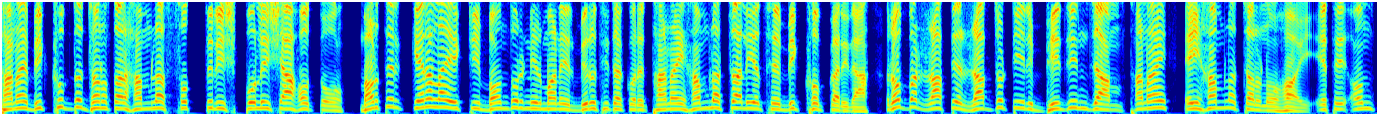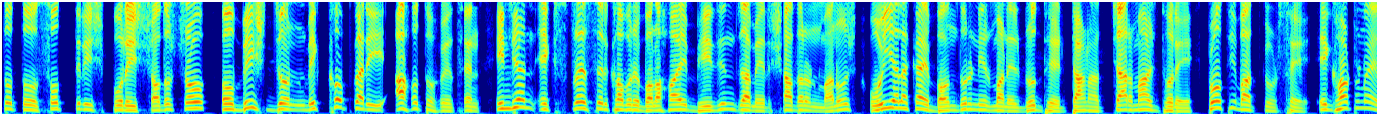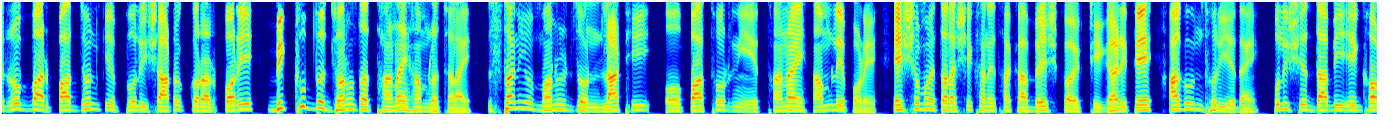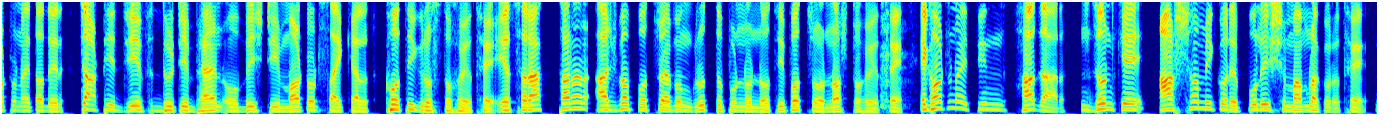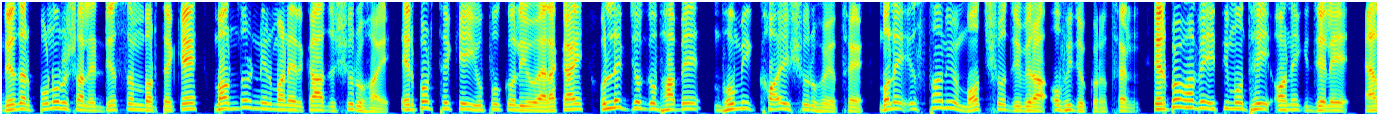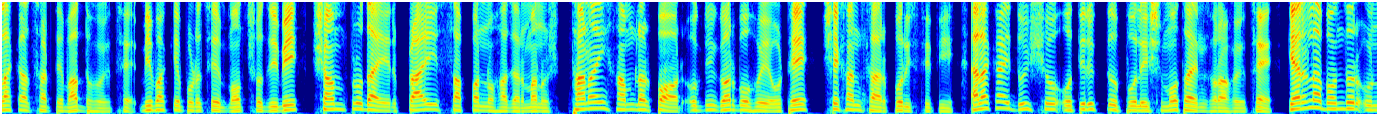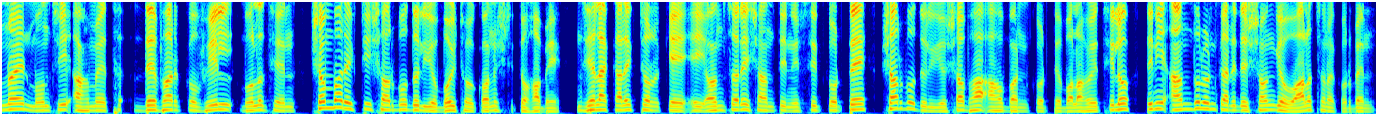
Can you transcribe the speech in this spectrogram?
থানায় বিক্ষুব্ধ জনতার হামলা ছত্রিশ পুলিশ আহত। ভারতের কেরালায় একটি বন্দর নির্মাণের বিরোধিতা করে থানায় হামলা চালিয়েছে বিক্ষোভকারীরা। রোববার রাতে রাজ্যটির ভিজিনজাম থানায় এই হামলা চালানো হয়। এতে অন্তত ছত্রিশ পুলিশ সদস্য ও ২০ জন বিক্ষোভকারী আহত হয়েছেন। ইন্ডিয়ান এক্সপ্রেসের খবরে বলা হয়, ভিজিনজামের সাধারণ মানুষ ওই এলাকায় বন্দর নির্মাণের বিরুদ্ধে টানা চার মাস ধরে প্রতিবাদ করছে। এ ঘটনায় রোববার পাঁচজনকে পুলিশ আটক করার পরে বিক্ষুব্ধ জনতা থানায় হামলা চালায়। স্থানীয় মানুষজন लाठी ও পাথর নিয়ে থানায় হামলে পড়ে। এ সময় তারা সেখানে থাকা বেশ কয়েকটি গাড়িতে আগুন ধরিয়ে দেয়। পুলিশের দাবি, এ ঘটনায় তাদের চারটি জিপ দুইটি ভ্যান ও বিশটি মোটর সাইকেল ক্ষতিগ্রস্ত হয়েছে। এছাড়া থানার আসবাবপত্র এবং গুরুত্বপূর্ণ নথিপত্র নষ্ট হয়েছে। এ ঘটনায় তিন হাজার জনকে আসামি করে পুলিশ মামলা করেছে। দুই হাজার পনেরো সালের ডিসেম্বর থেকে বন্দর নির্মাণের কাজ শুরু হয়। এরপর থেকেই উপকূলীয় এলাকায় উল্লেখযোগ্যভাবে ভূমি ক্ষয় শুরু হয়েছে বলে স্থানীয় মৎস্যজীবীরা অভিযোগ করেছেন। এর প্রভাবে ইতিমধ্যেই অনেক জেলে এলাকা ছাড়তে বাধ্য হয়েছে। বিভাগে পড়েছে মৎস্যজীবী। সম্প্রদায়ের প্রায় ছাপ্পান্ন হাজার মানুষ থানায় হামলার পর অগ্নিগর্ভ হয়ে ওঠে সেখানকার পরিস্থিতি। এলাকায় দুইশো অতিরিক্ত পুলিশ মোতায়েন করা হয়েছে। কেরালা বন্দর উন্নয়ন মন্ত্রী আহমেদ দেভার কোভিল বলেছেন, সোমবার একটি সর্বদলীয় বৈঠক অনুষ্ঠিত হবে। জেলা কালেক্টরকে এই অঞ্চলে শান্তি নিশ্চিত করতে সর্বদলীয় সভা আহ্বান করতে বলা হয়েছিল। তিনি আন্দোলনকারীদের সঙ্গেও আলোচনা করবেন।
